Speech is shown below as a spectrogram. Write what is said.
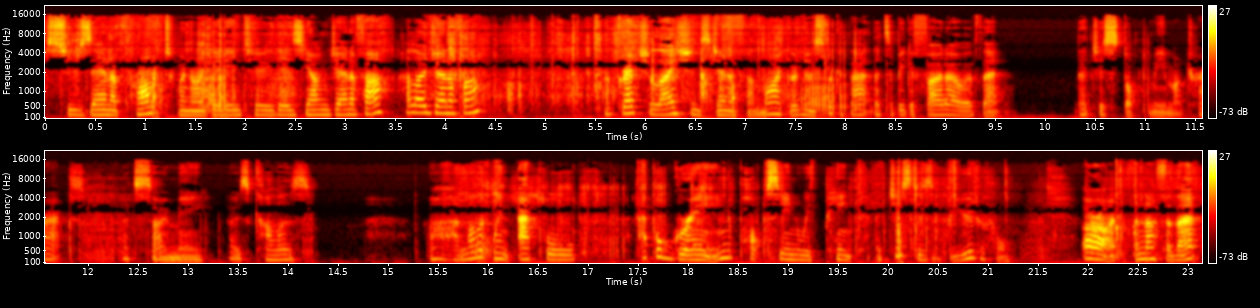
Susanna prompt when I get into, there's young Jennifer. Hello, Jennifer. Congratulations, Jennifer. My goodness, look at that. That's a bigger photo of that. That just stopped me in my tracks. That's so me. Those colours. Oh, I love it when apple apple green pops in with pink. It just is beautiful. All right, enough of that.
